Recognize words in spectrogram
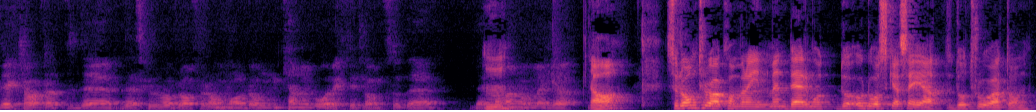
det är klart att det, det skulle vara bra för dem och de kan ju gå riktigt långt så det, det kan Mm. man nog lägga. Ja. Så de tror jag kommer in. Men däremot, och då ska jag säga att då tror jag att de...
